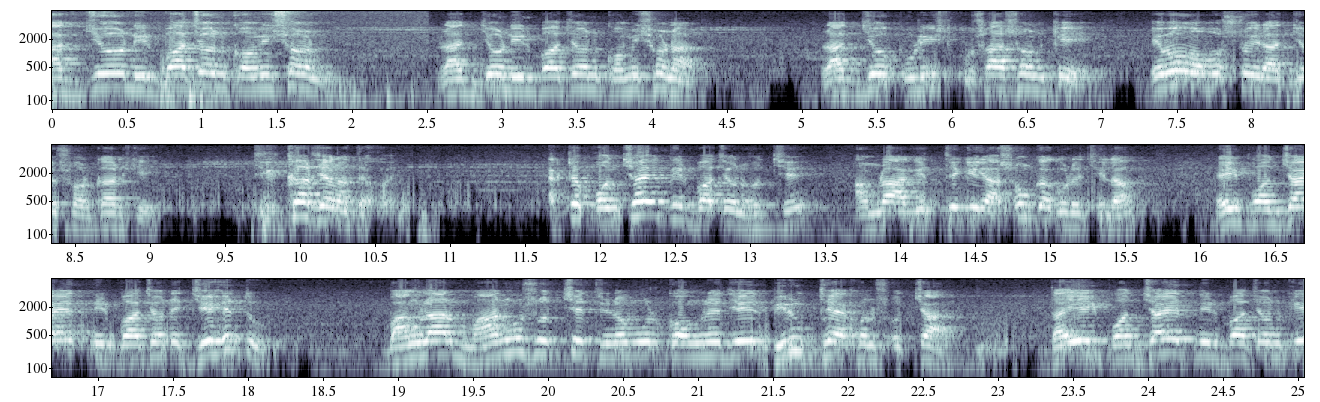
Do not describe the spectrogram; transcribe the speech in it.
রাজ্য নির্বাচন কমিশন, রাজ্য নির্বাচন কমিশনার, রাজ্য পুলিশ প্রশাসনকে এবং অবশ্যই রাজ্য সরকারকে ধিক্কার জানাতে হয়। একটা পঞ্চায়েত নির্বাচন হচ্ছে, আমরা আগের থেকেই আশঙ্কা করেছিলাম, এই পঞ্চায়েত নির্বাচনে যেহেতু বাংলার মানুষ হচ্ছে তৃণমূল কংগ্রেসের বিরুদ্ধে এখন সোচ্চার, তাই এই পঞ্চায়েত নির্বাচনকে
